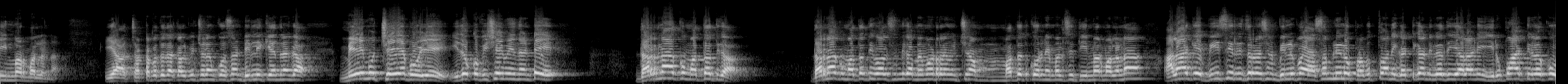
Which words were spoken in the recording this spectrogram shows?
తీన్మర్ మల్లన్న. ఇక చట్టబద్ధత కల్పించడం కోసం ఢిల్లీ కేంద్రంగా మేము చేయబోయే ఇదొక విషయం ఏంటంటే ధర్నాకు మద్దతుగా ధర్నాకు మద్దతు ఇవ్వాల్సిందిగా మెమోటరం ఇచ్చిన మద్దతు కోరిన ఎమ్మెల్సీ తీన్మార్ మల్లన అలాగే బీసీ రిజర్వేషన్ బిల్లుపై అసెంబ్లీలో ప్రభుత్వాన్ని గట్టిగా నిలదీయాలని ఇరు పార్టీలకు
